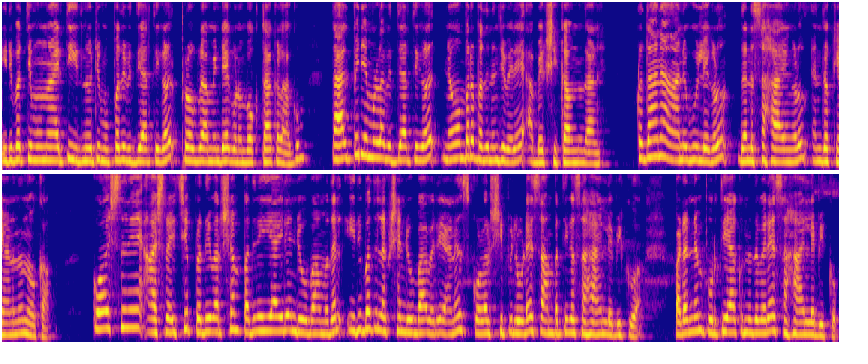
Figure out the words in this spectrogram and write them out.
ഇരുപത്തി മൂന്നായിരത്തി ഇരുന്നൂറ്റി മുപ്പത് വിദ്യാർത്ഥികൾ പ്രോഗ്രാമിന്റെ ഗുണഭോക്താക്കളാകും. താൽപ്പര്യമുള്ള വിദ്യാർത്ഥികൾ നവംബർ പതിനഞ്ച് വരെ അപേക്ഷിക്കാവുന്നതാണ്. പ്രധാന ആനുകൂല്യങ്ങളും ധനസഹായങ്ങളും എന്തൊക്കെയാണെന്ന് നോക്കാം. കോഴ്സിനെ ആശ്രയിച്ച് പ്രതിവർഷം പതിനയ്യായിരം രൂപ മുതൽ ഇരുപത് ലക്ഷം രൂപ വരെയാണ് സ്കോളർഷിപ്പിലൂടെ സാമ്പത്തിക സഹായം ലഭിക്കുക. പഠനം പൂർത്തിയാക്കുന്നതുവരെ സഹായം ലഭിക്കും.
